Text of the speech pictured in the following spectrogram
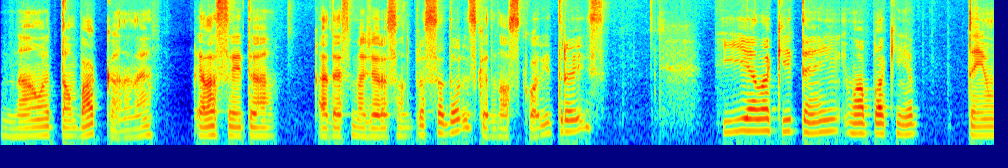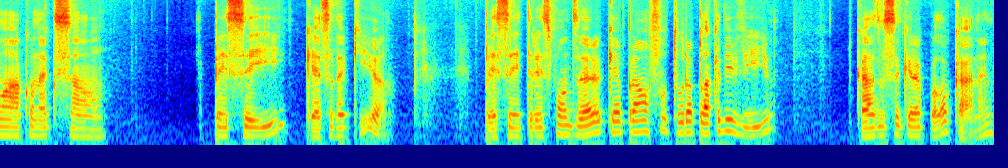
não é tão bacana, né? Ela aceita a décima geração de processadores, que é do nosso Core i3. E ela aqui tem uma plaquinha, tem uma conexão PCI, que é essa daqui, ó. PCI 3.0, que é para uma futura placa de vídeo, caso você queira colocar, né?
